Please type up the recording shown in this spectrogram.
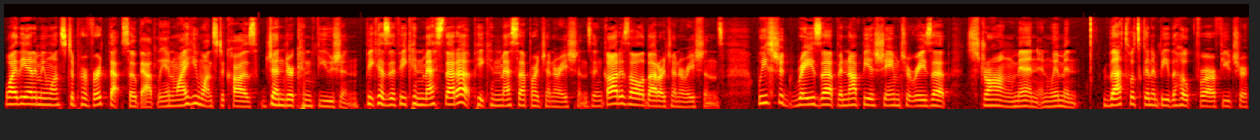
why the enemy wants to pervert that so badly and why he wants to cause gender confusion. Because if he can mess that up, he can mess up our generations. And God is all about our generations. We should raise up and not be ashamed to raise up strong men and women. That's what's going to be the hope for our future.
